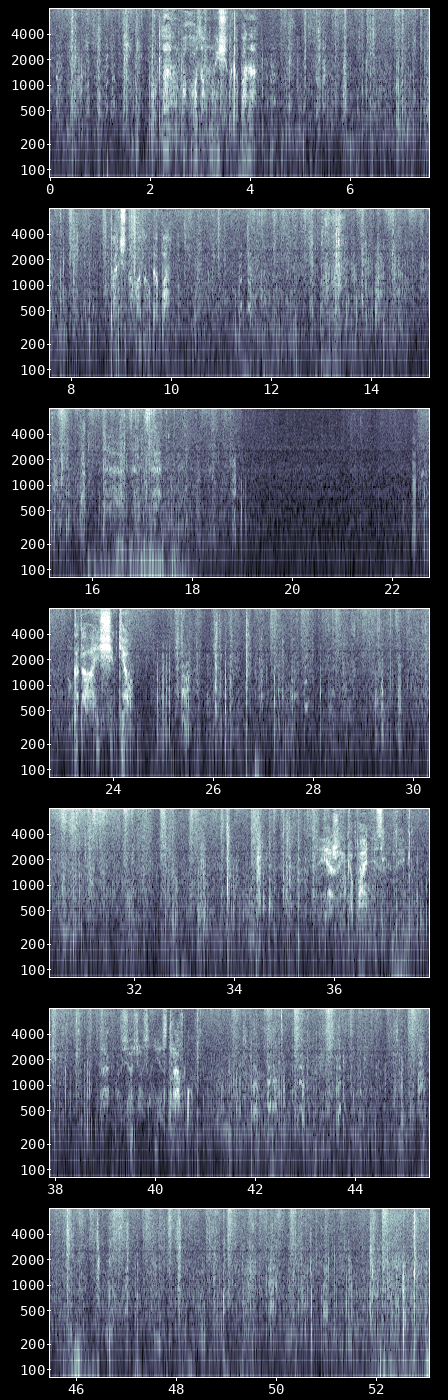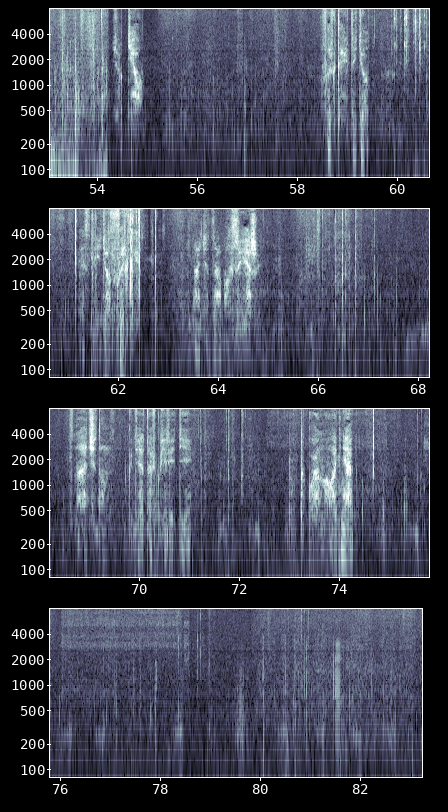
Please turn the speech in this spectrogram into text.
Куда он походу он ищет кабана. Точно, вот он кабан. Так, так, так. Ну-ка давай ищи, где он. Свежие копания следы. Так, ну все, сейчас он ест травку. Все, где он? Фыркает, идет. Если идет, фыркает, значит запах свежий. Значит, он где-то впереди. Тут такой он молодняк.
